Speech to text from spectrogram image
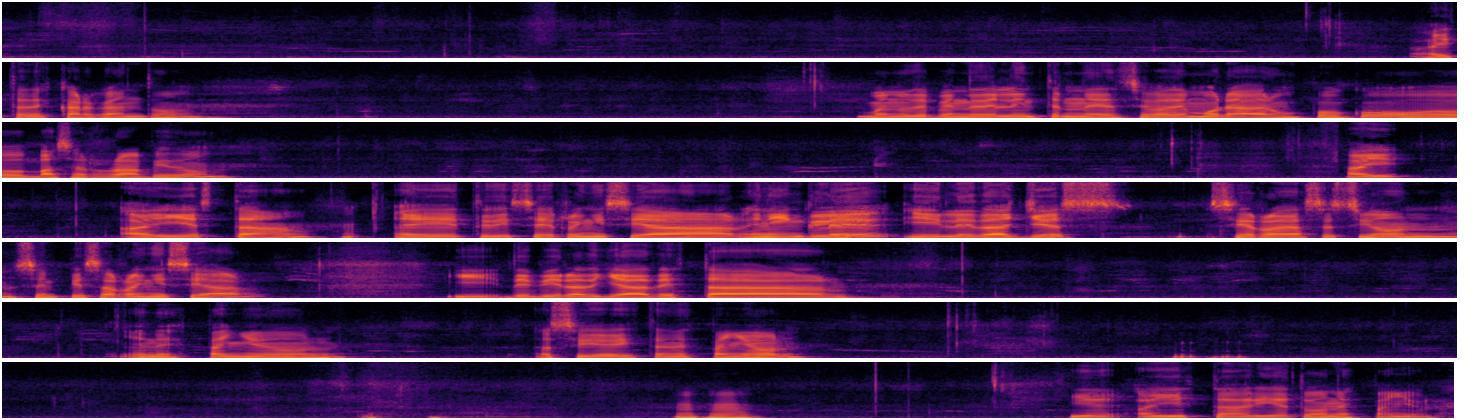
Ahí está descargando. Bueno, depende del internet, se va a demorar un poco o va a ser rápido. Ahí, Ahí está. Eh, te dice reiniciar en inglés y le da yes. Cierra la sesión. Se empieza a reiniciar. Y debiera ya de estar en español. Así, ahí está en español. Y ahí estaría todo en español.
